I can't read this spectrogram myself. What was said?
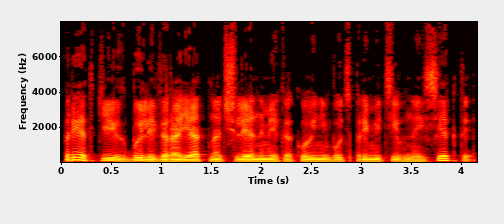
Предки их были, вероятно, членами какой-нибудь примитивной секты,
